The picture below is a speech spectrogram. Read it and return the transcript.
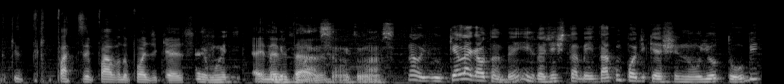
que, que participavam do podcast. É muito é inevitável é muito massa, muito massa. Não, o que é legal também a gente também tá com podcast no YouTube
